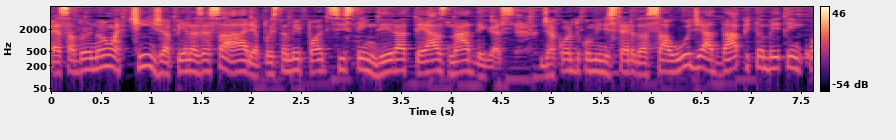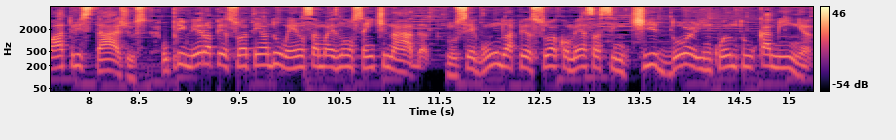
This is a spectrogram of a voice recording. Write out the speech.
essa dor não atinge apenas essa área, pois também pode se estender até as nádegas nádegas. De acordo com o Ministério da Saúde, a DAP também tem quatro estágios. O primeiro, a pessoa tem a doença, mas não sente nada. No segundo, a pessoa começa a sentir dor enquanto caminha.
